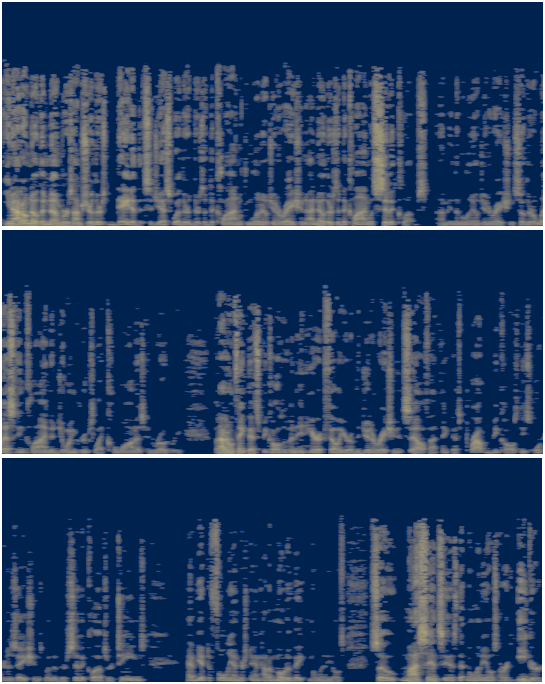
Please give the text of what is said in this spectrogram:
you know, I don't know the numbers. I'm sure there's data that suggests whether there's a decline with the millennial generation. I know there's a decline with civic clubs um, in the millennial generation, so they're less inclined to join groups like Kiwanis and Rotary. But I don't think that's because of an inherent failure of the generation itself. I think that's probably because these organizations, whether they're civic clubs or teams, have yet to fully understand how to motivate millennials. So my sense is that millennials are eager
